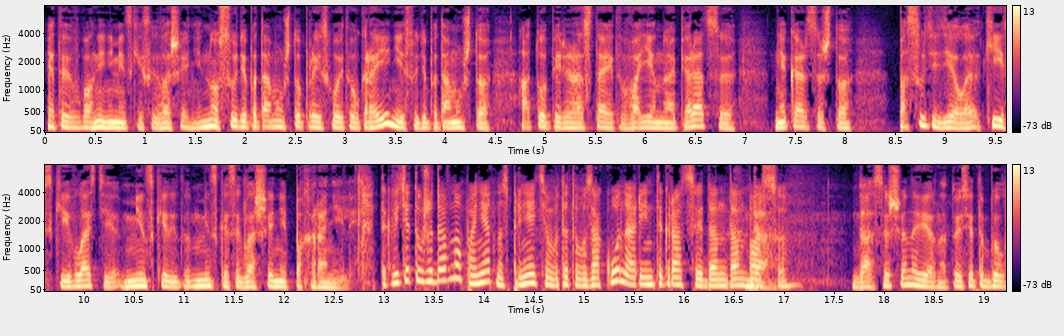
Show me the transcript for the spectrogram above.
это выполнение Минских соглашений. Но судя по тому, что происходит в Украине, и судя по тому, что АТО перерастает в военную операцию, мне кажется, что по сути дела, киевские власти Минское, Минское соглашение похоронили. Так ведь это уже давно понятно с принятием вот этого закона о реинтеграции Дон Донбасса. Да. Да, совершенно верно. То есть это был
